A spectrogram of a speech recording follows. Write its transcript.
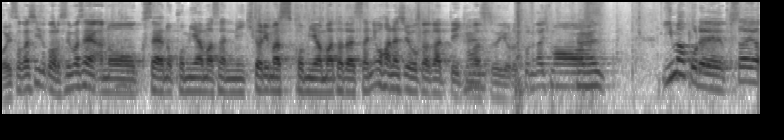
お忙しいところすみません。あの草屋の小宮山さんに来ております。小宮山忠さんにお話を伺っていきます、よろしくお願いします、はい。今これ草屋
